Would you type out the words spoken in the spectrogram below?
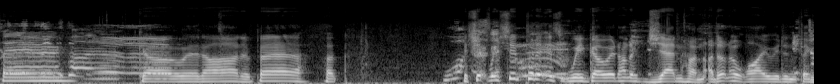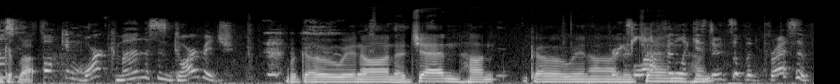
Bear hunt. going on a bear hunt. What? We should, we should put it as we're going on a gen hunt. I don't know why we didn't It think of that. It doesn't that. fucking work, man. This is garbage. We're going on a gen hunt. Going on a Rick's laughing gen like he's doing something impressive.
